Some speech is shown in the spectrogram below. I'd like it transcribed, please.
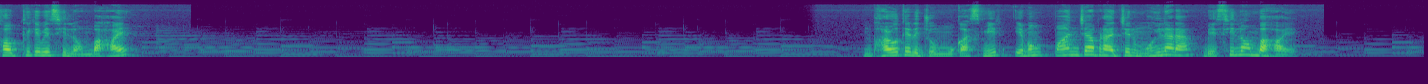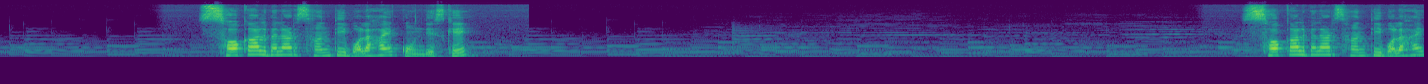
সব থেকে বেশি লম্বা হয়? ভারতের জম্মু কাশ্মীর এবং পাঞ্জাব রাজ্যের মহিলারা বেশি লম্বা হয়? সকালবেলার শান্তি বলা হয় কোন দেশকে? সকালবেলার শান্তি বলা হয়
